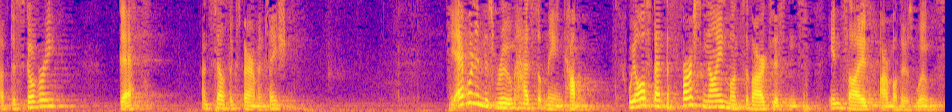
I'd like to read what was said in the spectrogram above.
of discovery, death, and self experimentation. See, everyone in this room has something in common. We all spent the first nine months of our existence inside our mother's wombs.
